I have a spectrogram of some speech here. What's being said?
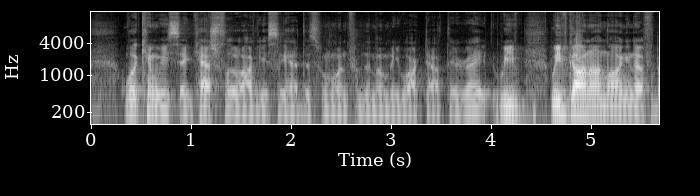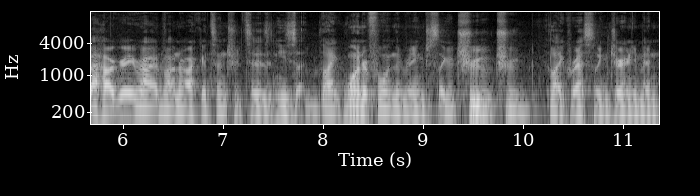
what can we say? Cash flow obviously had this one won from the moment he walked out there, right? We've we've gone on long enough about how great Ryan Von Rocket's entrance is, and he's like wonderful in the ring, just like a true, true like wrestling journeyman.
